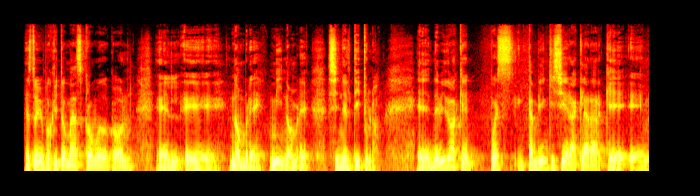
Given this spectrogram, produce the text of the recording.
Estoy un poquito más cómodo con el eh, nombre, mi nombre, sin el título. Eh, debido a que, pues, también quisiera aclarar que eh,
